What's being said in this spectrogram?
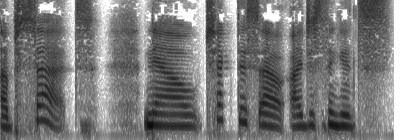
upset. Now, check this out. I just think it's,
